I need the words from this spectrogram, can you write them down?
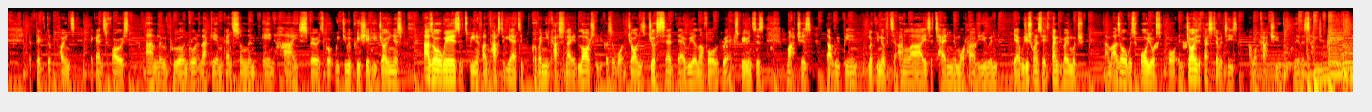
have picked up points against Forest and Liverpool and going to that game against Sunderland in high spirits. But we do appreciate you joining us. As always, it's been a fantastic year to cover Newcastle United, largely because of what John's just said there, reeling off all the great experiences, matches that we've been lucky enough to analyse, attend, and what have you. And yeah, we just want to say thank you very much, um, as always, for your support. Enjoy the festivities, and we'll catch you on the other side.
